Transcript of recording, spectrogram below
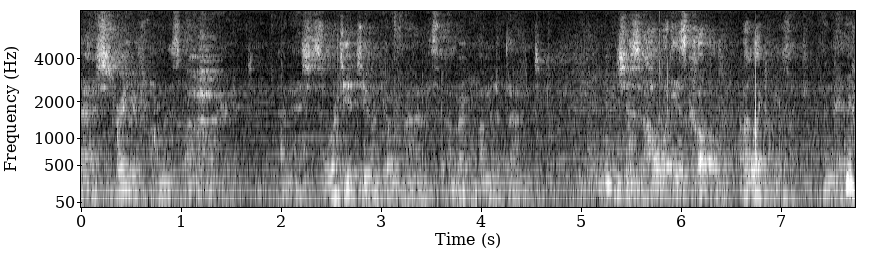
Uh, she said, where are you from? And I said, I'm from Ireland. And then she said, what do you do, young man? I said, I'm, I'm in a band. And she said, oh, what are you called? I like music. And then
